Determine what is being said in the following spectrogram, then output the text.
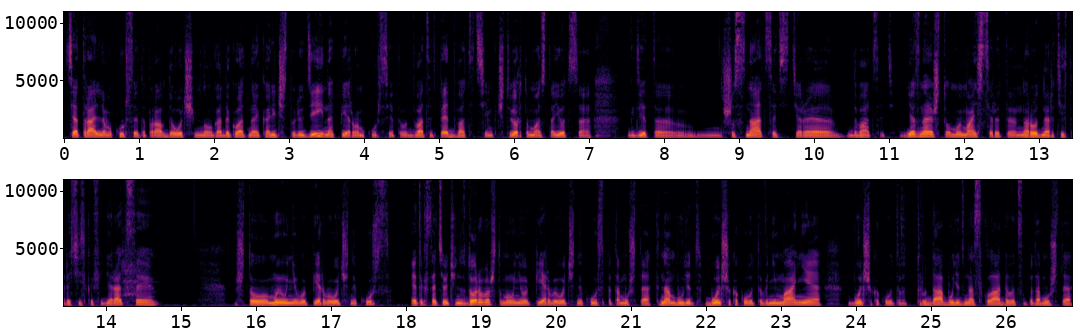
театрального курса это, правда, очень много. Адекватное количество людей на первом курсе это вот 25-27. К четвертому остается где-то 16-20. Я знаю, что мой мастер — это народный артист Российской Федерации, что мы у него первый очный курс. Это, кстати, очень здорово, что мы у него первый очный курс, потому что к нам будет больше какого-то внимания, больше какого-то труда будет в нас вкладываться, потому что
